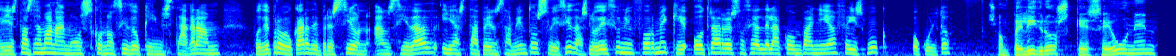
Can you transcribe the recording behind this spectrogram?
Y esta semana hemos conocido que Instagram puede provocar depresión, ansiedad y hasta pensamientos suicidas. Lo dice un informe que otra red social de la compañía, Facebook, ocultó. Son peligros que se unen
